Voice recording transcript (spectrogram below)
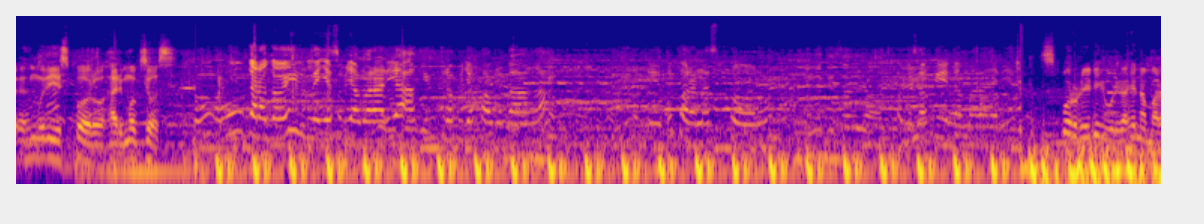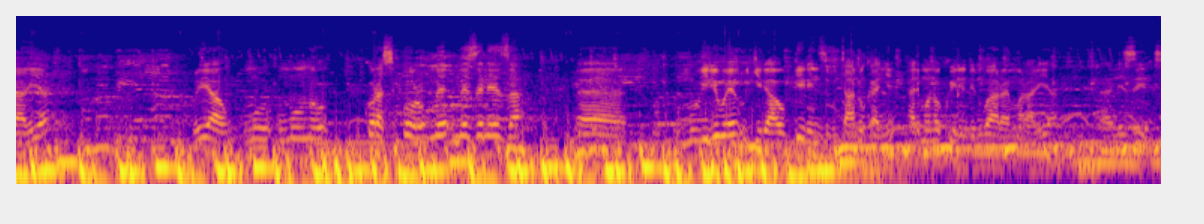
eh, muri iyi siporo harimo byose. Ugaragaweho ibimenyetso bya malariya siporo rero ihurira he na malariya buriya umu- umuntu ukora siporo ume- umeze neza eh, umubiri we ugira ubwirinzi butandukanye harimo no kwirinda indwara ya malariya eh, n'izindi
